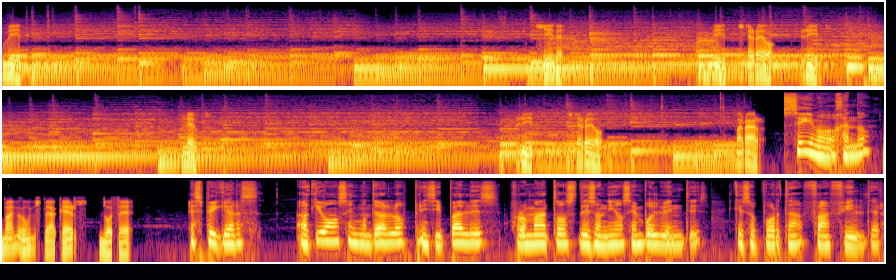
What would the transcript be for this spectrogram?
Mid. Side. Mid. Stereo. Read. Left. Read. Stereo. Seguimos bajando. Van un speakers. 12. Speakers. Aquí vamos a encontrar los principales formatos de sonidos envolventes que soporta FabFilter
